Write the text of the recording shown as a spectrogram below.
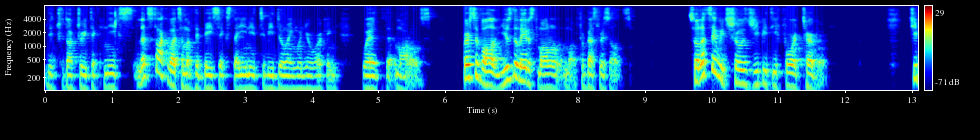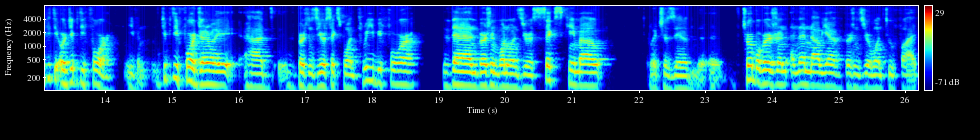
the introductory techniques, let's talk about some of the basics that you need to be doing when you're working with models. First of all, use the latest model for best results. So let's say we chose GPT-4 Turbo. GPT or GPT-4 even. GPT-4 generally had version 0613 before, then version 1106 came out, which is a, a turbo version, and then now you have version 0125.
